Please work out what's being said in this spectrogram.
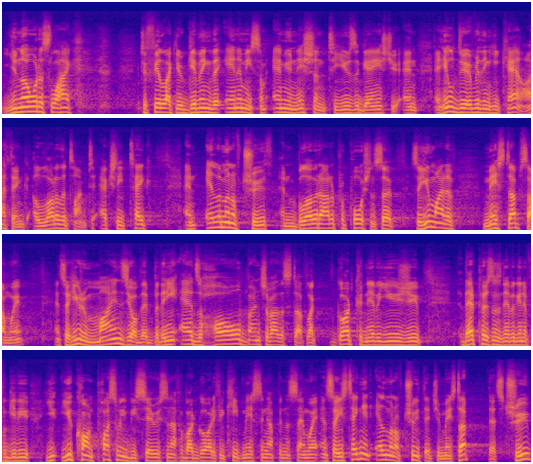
You know what it's like to feel like you're giving the enemy some ammunition to use against you. And, and he'll do everything he can, I think, a lot of the time to actually take an element of truth and blow it out of proportion. So, so you might have messed up somewhere, and so he reminds you of that, but then he adds a whole bunch of other stuff. Like God could never use you. That person's never going to forgive you. you. You can't possibly be serious enough about God if you keep messing up in the same way. And so he's taking an element of truth that you messed up. That's true.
